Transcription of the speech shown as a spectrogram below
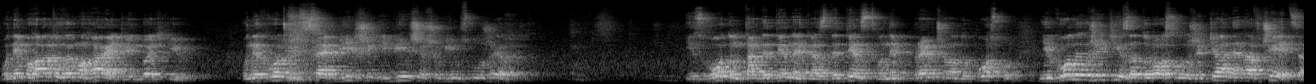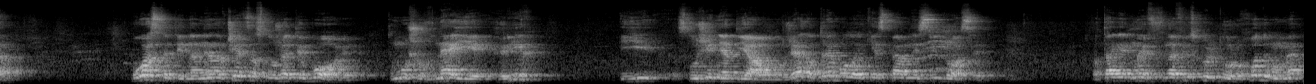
Вони багато вимагають від батьків. Вони хочуть все більше і більше, щоб їм служили. І згодом та дитина, яка з дитинства не привчена до посту, ніколи в житті за дорослого життя не навчиться постити, не навчиться служити Богові, тому що в неї гріх і служіння дьяволу вже отримало якийсь певний свій досвід. Отак як ми на фізкультуру ходимо, ми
